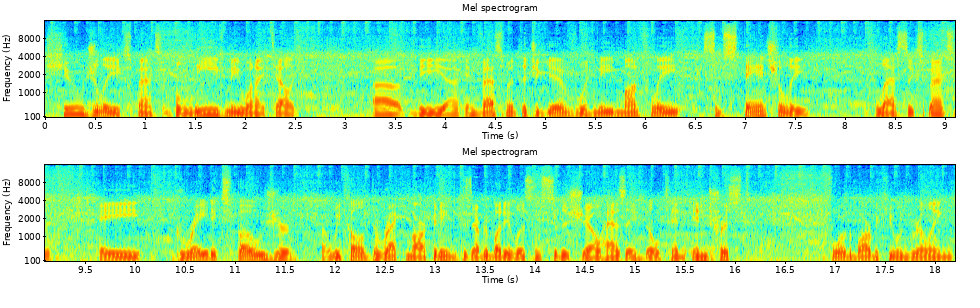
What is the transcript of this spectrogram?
hugely expensive. Believe me when I tell you. Uh, the uh, investment that you give with me monthly, substantially less expensive. A great exposure. Uh, we call it direct marketing because everybody listens to this show has a built in interest for the barbecue and grilling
